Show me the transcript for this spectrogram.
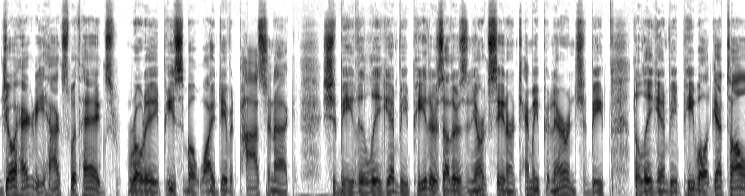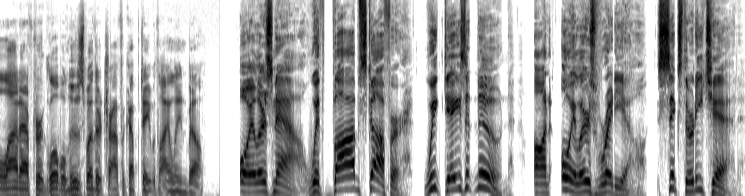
Joe Haggerty, Hacks with Hags, wrote a piece about why David Pastrnak should be the league MVP. There's others in New York saying Artemi Panarin should be the league MVP. We'll get to all that after a global news weather traffic update with Eileen Bell. Oilers Now with Bob Stauffer. Weekdays at noon on Oilers Radio, 630 CHED.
